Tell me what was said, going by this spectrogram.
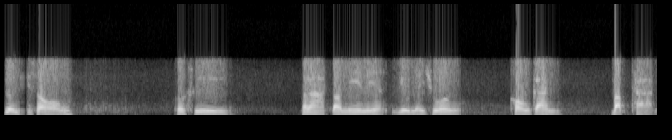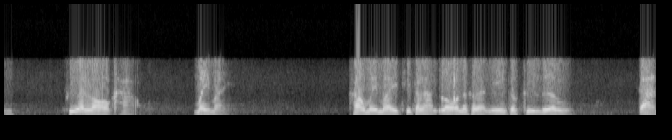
เรื่องที่สอง ก็คือตลาดตอนนี้เนี่ยอยู่ในช่วงของการปรับฐาน พื่อรอข่าวใหม่ๆ ข่าวใหม่ ๆ ที่ตลาดรอณขณะนี้ก็คือเรื่องการ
